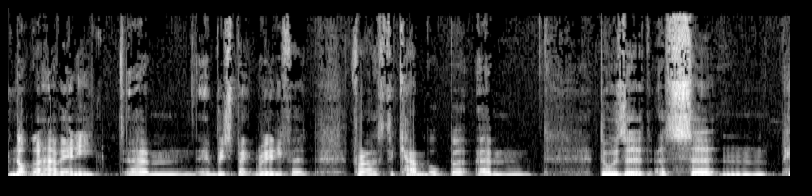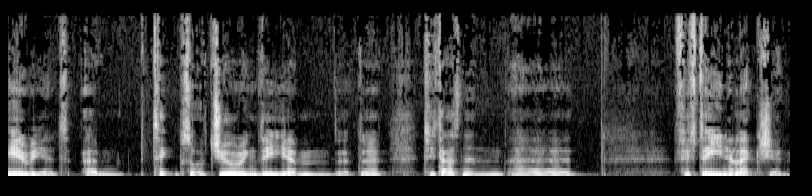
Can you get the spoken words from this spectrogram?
not that I have any um, respect really for for Alastair Campbell, but um, there was a, a certain period, um, sort of during the um, the, the 2015 election.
